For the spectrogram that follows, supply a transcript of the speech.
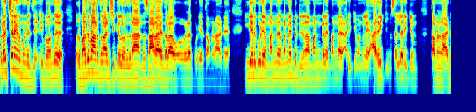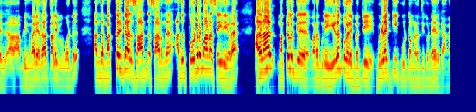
பிரச்சனைகள் முன்னிட்டு இப்போ வந்து ஒரு மதுபானத்தினால் சிக்கல் வருதுன்னா அந்த சாராயத்தில் விழக்கூடிய தமிழ்நாடு. இங்க இருக்கக்கூடிய மண் மண்ணை பற்றினா மண்களை மண் அரிக்கும் மண்களை அரிக்கும் செல்லரிக்கும் தமிழ்நாடு. அப்படிங்கிற மாதிரி ஏதாவது தலைப்பு போட்டு அந்த மக்கள்கிட்ட அது சார்ந்த சார்ந்த அது தொடர்பான செய்திகளை அதனால் மக்களுக்கு வரக்கூடிய இழப்புகளை பற்றி விளக்கி கூட்டம் நடத்தி கொண்டே இருக்காங்க.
